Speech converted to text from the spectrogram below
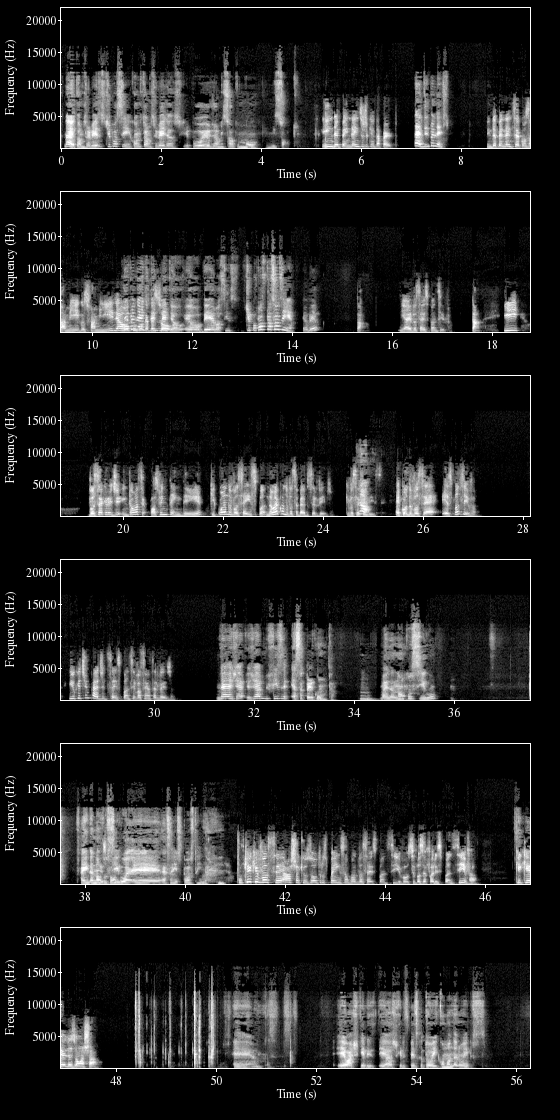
Não, eu tomo cerveja, tipo assim, quando tomo cerveja, tipo, eu já me solto um monte, me solto. Independente de quem tá perto. É, independente. Independente de ser com os amigos, família ou com qualquer pessoa. Eu, eu bebo assim, tipo, eu posso estar sozinha. Eu bebo. Tá. E aí você é expansiva. Tá. E você acredita. Então, assim, eu posso entender que quando você expande. Não é quando você bebe cerveja que você é Não. feliz. É quando você é expansiva. E o que te impede de ser expansiva sem a cerveja? Né, já, eu já me fiz essa pergunta. Hum. Mas eu não consigo. Ainda não Responde? consigo é, essa resposta ainda. O que, que você acha que os outros pensam quando você é expansiva? Ou se você for expansiva, o que, que eles vão achar? É... Eu acho que eles, eu acho que eles pensam que eu estou incomodando eles.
